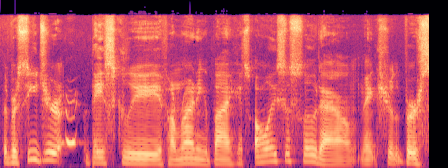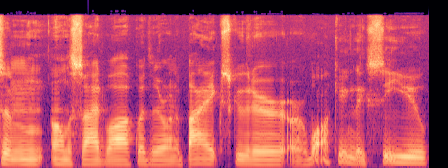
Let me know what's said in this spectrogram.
The procedure basically, if I'm riding a bike, it's always to slow down, make sure the person on the sidewalk, whether they're on a bike, scooter, or walking, they see you.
